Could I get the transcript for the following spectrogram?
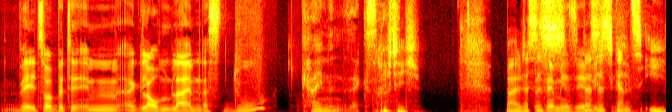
Welt soll bitte im äh, Glauben bleiben, dass du keinen Sex hast. Richtig. Weil das, Das ist, das ist wichtig. ganz I.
